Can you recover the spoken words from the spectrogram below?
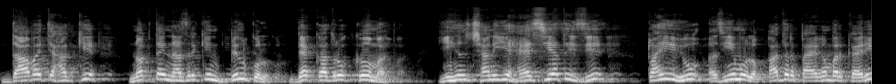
دعوت حق کہ نقطۂ نظر کن بالکل بے قدر و قیمت۔ یہنز چھن یہ حیثیت زی تۄہہِ ہیوٗ عظیٖم القدر پیغمبر کرِ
